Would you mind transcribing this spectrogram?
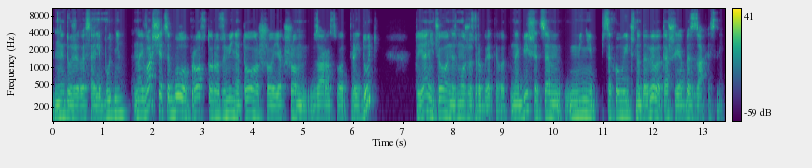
не дуже веселі будні. Найважче це було просто розуміння того, що якщо зараз от прийдуть, то я нічого не зможу зробити. От найбільше це мені психологічно давило те, що я беззахисний.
